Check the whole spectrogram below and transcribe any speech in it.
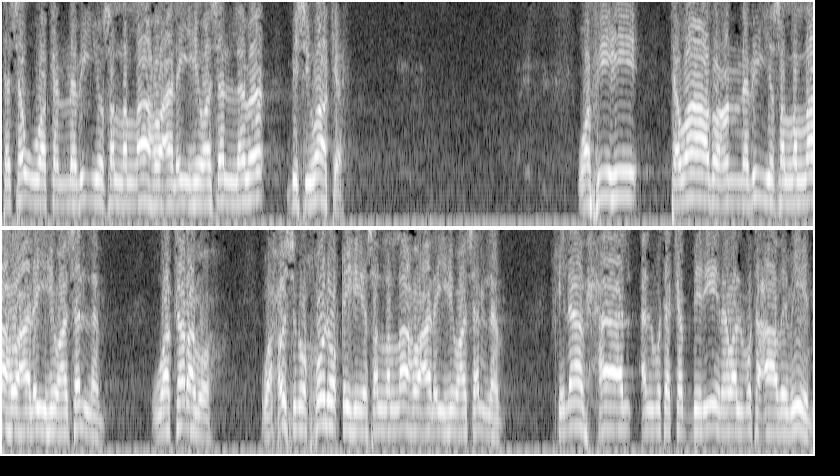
تسوك النبي صلى الله عليه وسلم بسواكه. وفيه تواضع النبي صلى الله عليه وسلم وكرمه وحسن خلقه صلى الله عليه وسلم خلاف حال المتكبرين والمتعاظمين.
